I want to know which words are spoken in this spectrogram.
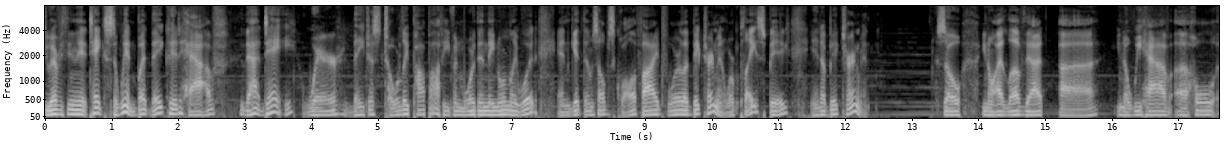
do everything that it takes to win but they could have that day where they just totally pop off even more than they normally would and get themselves qualified for a big tournament or place big in a big tournament. So, you know, I love that uh you know, we have a whole,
